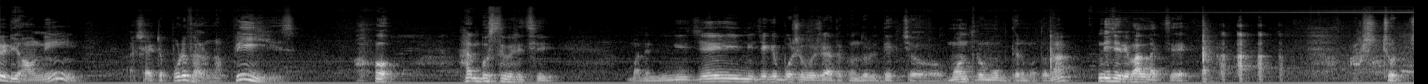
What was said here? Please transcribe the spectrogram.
রেডি হওনি। আচ্ছা এটা পড়ে ফেলো না প্লিজ ও আমি বুঝতে পেরেছি। মানে নিজেই নিজেকে বসে বসে এতক্ষণ ধরে দেখছ মন্ত্রমুগ্ধের মতো না? নিজেরই ভালো লাগছে। আশ্চর্য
